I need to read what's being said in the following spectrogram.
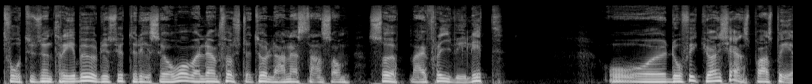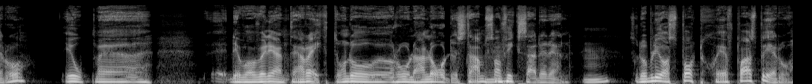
2003 behövdes ju inte det så jag var väl den första tullaren nästan som sa upp mig frivilligt. Och då fick jag en tjänst på Aspero ihop med, det var väl egentligen rektorn då, Roland Ladestam som fixade den. Så då blev jag sportchef på Aspero.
